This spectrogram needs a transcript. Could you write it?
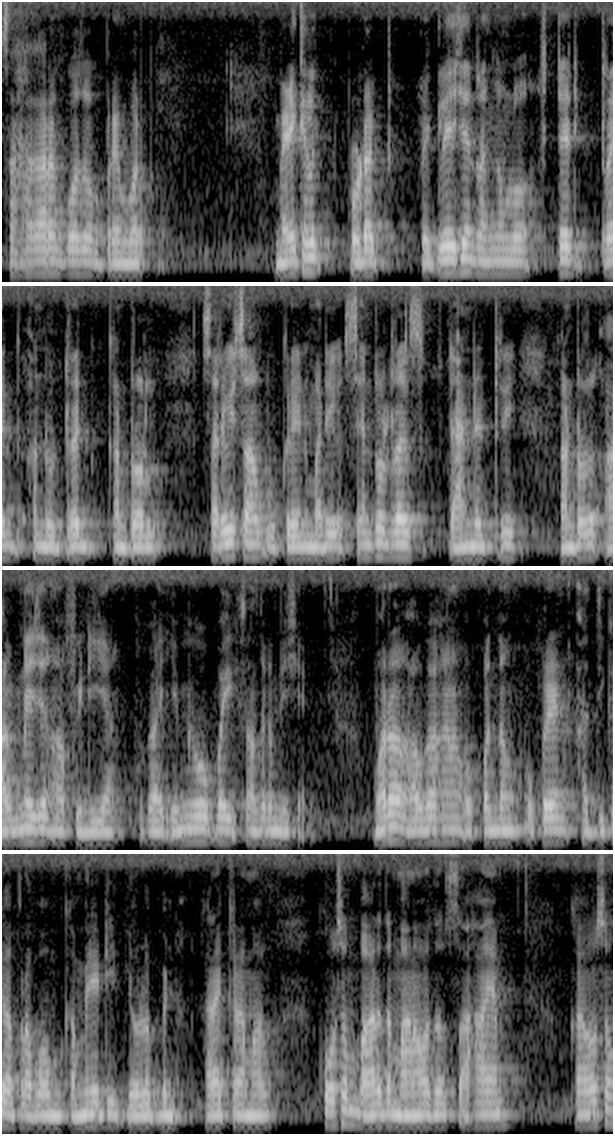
సహకారం కోసం ఒక ఫ్రేమ్వర్క్ మెడికల్ ప్రొడక్ట్ రెగ్యులేషన్ రంగంలో state drug and drug control service of Ukraine మరియు central drugs standard control organisation of India ఒక ఎంఈఓపై సంతకం చేశాయి మరో అవగాహన ఒప్పందం ఉక్రెయిన్ అధిక ప్రభావం కమ్యూనిటీ డెవలప్మెంట్ కార్యక్రమాలు కోసం భారత మానవత సహాయం కోసం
